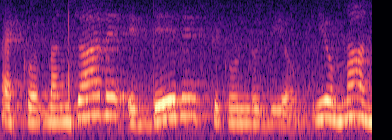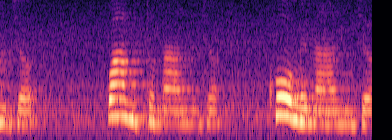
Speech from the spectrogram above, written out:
Ecco, mangiare e bere secondo Dio. Io mangio, quanto mangio, come mangio,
